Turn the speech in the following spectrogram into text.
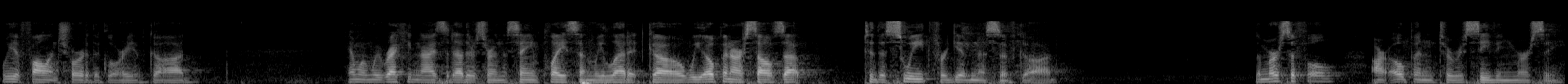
We have fallen short of the glory of God. And when we recognize that others are in the same place and we let it go, we open ourselves up to the sweet forgiveness of God. The merciful are open to receiving mercy.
